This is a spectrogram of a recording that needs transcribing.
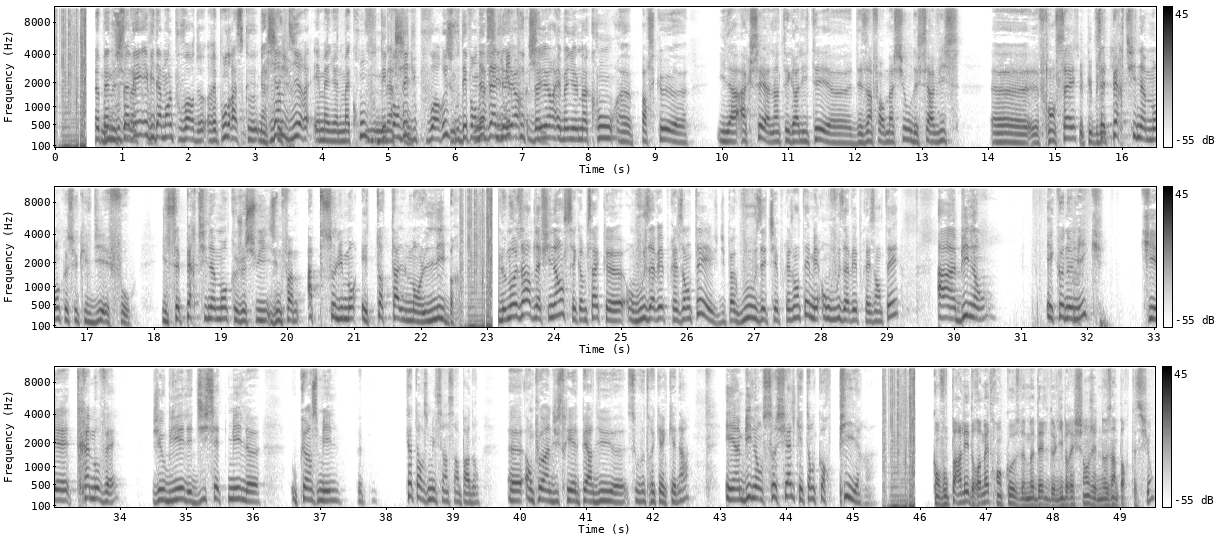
Le Pen, vous avez évidemment le pouvoir de répondre à ce que vient de dire Emmanuel Macron. Vous dépendez du pouvoir russe, vous dépendez de Vladimir Poutine. D'ailleurs, Emmanuel Macron, euh, parce que euh, il a accès à l'intégralité euh, des informations des services français, sait pertinemment que ce qu'il dit est faux. Il sait pertinemment que je suis une femme absolument et totalement libre. Le Mozart de la finance, c'est comme ça qu'on vous avait présenté. Je ne dis pas que vous vous étiez présenté, mais on vous avait présenté a un bilan économique qui est très mauvais. J'ai oublié les 17 000 euh, ou 15 000, 14 500, pardon, euh, emplois industriels perdus euh, sous votre quinquennat, et un bilan social qui est encore pire. Quand vous parlez de remettre en cause le modèle de libre-échange et de nos importations,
